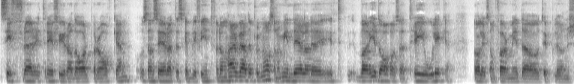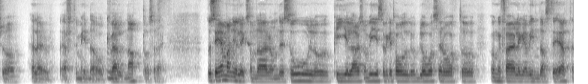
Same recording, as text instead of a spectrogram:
siffror i tre, fyra dagar på raken och sen ser du att det ska bli fint. För de här väderprognoserna, de indelade i... Varje dag har så tre olika. Du har liksom förmiddag och typ lunch och... Eller eftermiddag och kväll, natt och sådär. Då ser man ju liksom där om det är sol och pilar som visar vilket håll det blåser åt och ungefärliga vindhastigheter.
